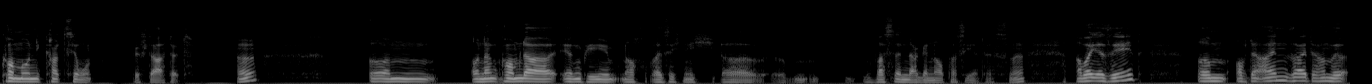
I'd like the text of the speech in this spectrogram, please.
Kommunikation gestartet. Ne? Ähm, und dann kommen da irgendwie noch, weiß ich nicht, äh, was denn da genau passiert ist. Ne? Aber ihr seht, ähm, auf der einen Seite haben wir,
